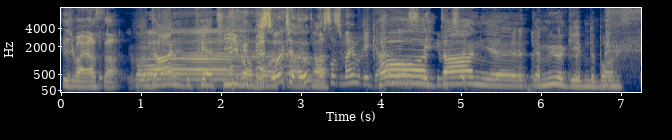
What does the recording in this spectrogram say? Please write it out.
Ich war erster. Oh, Daniel, du kreativer Boss. Ich sollte Alter. irgendwas aus meinem Regal Oh, rausnehmen. Daniel, der mühegebende Boss.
